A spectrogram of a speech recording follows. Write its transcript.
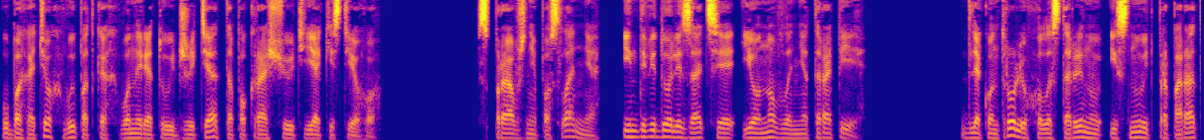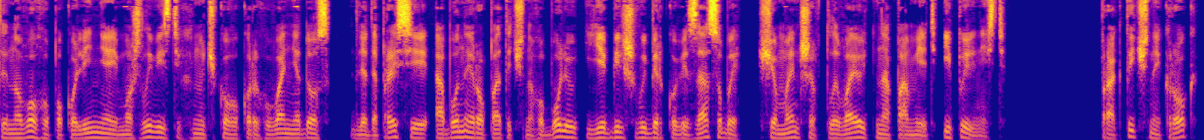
у багатьох випадках вони рятують життя та покращують якість його. Справжнє послання індивідуалізація і оновлення терапії. Для контролю холестерину існують препарати нового покоління і можливість гнучкого коригування доз для депресії або нейропатичного болю є більш вибіркові засоби, що менше впливають на пам'ять і пильність. Практичний крок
